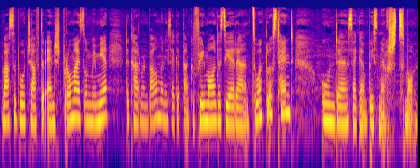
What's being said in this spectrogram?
Wasserbotschafter Ernst Bromeis und mit mir, der Carmen Baumann. Ich sage danke vielmals, dass ihr äh, zugelassen habt und äh, sage bis nächstes Mal.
